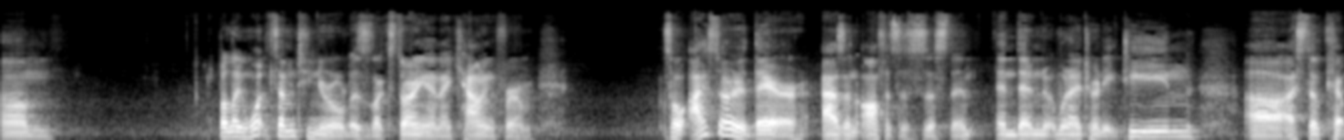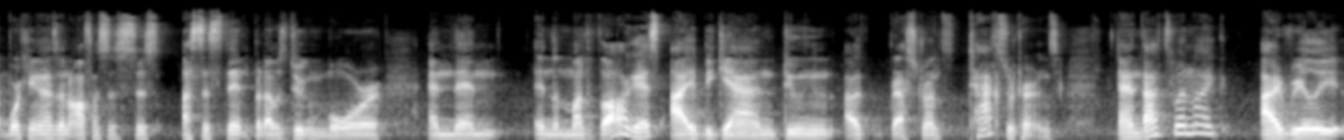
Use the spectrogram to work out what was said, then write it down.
Um, but like, what seventeen year old is like starting an accounting firm? So I started there as an office assistant, and then when I turned eighteen, uh, I still kept working as an office assist- assistant, but I was doing more. And then in the month of August, I began doing a restaurant's tax returns, and that's when like I really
